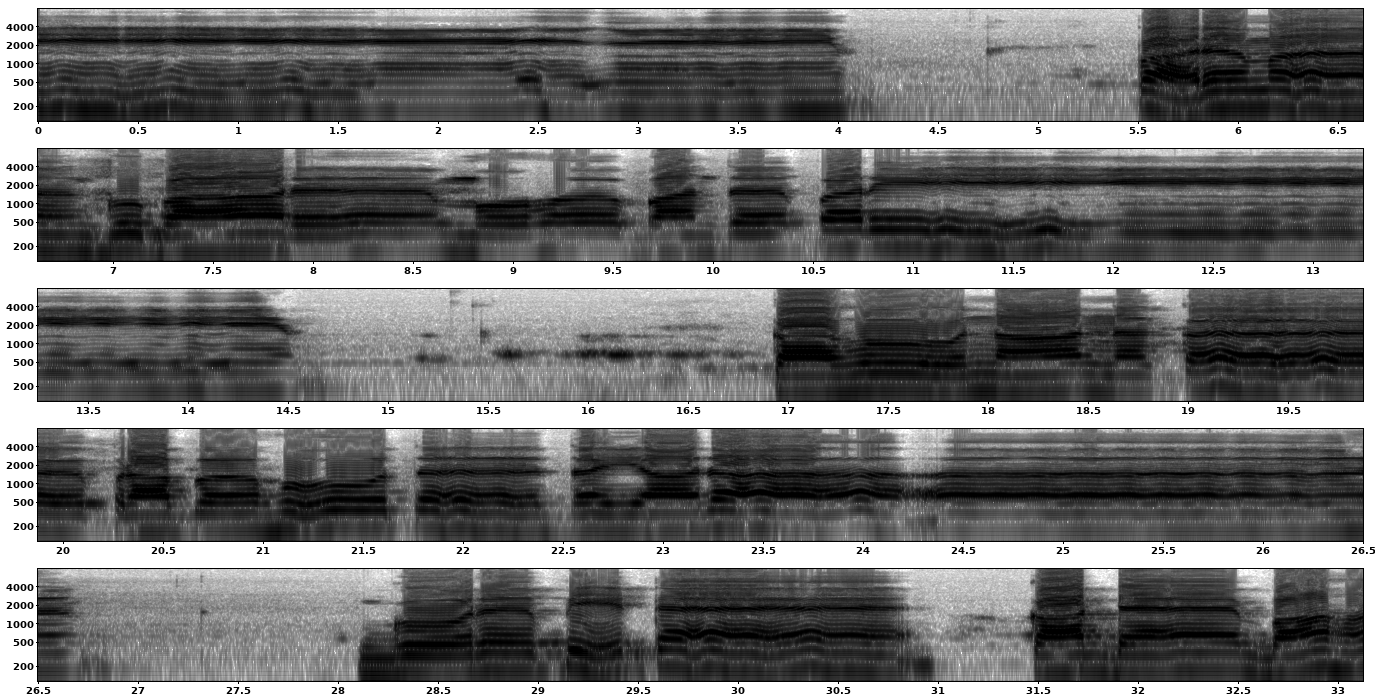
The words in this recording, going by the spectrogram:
ਪਰਮ ਗੁਬਾਰ ਮੋਹ ਬੰਦ ਪਰੇ। ਕਹੋ ਨਾਨਕ ਪ੍ਰਭ ਹੋਤ ਦਇਆਰਾ ਗੁਰ ਭੇਟੈ ਕਾਢੈ ਬਾਹ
